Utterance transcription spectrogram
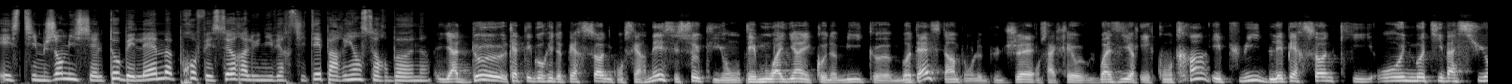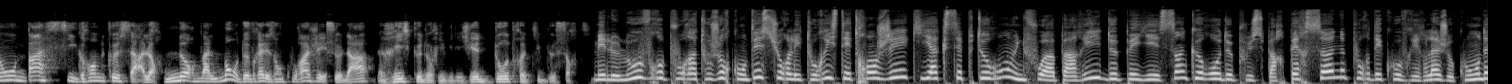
estime Jean-Michel Tobelem, professeur à l'université Paris-Sorbonne. Il y a deux catégories de personnes concernées, c'est ceux qui ont des moyens économiques modestes, hein, dont le budget consacré aux loisirs est contraint, et puis les personnes qui ont une motivation pas si grande que ça. Alors normalement, on devrait les encourager. Cela risque de privilégier d'autres types de sorties. Mais le Louvre pourra toujours compter sur les touristes étrangers qui accepteront une fois à Paris de payer 5 euros de plus par personne pour découvrir la Joconde,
